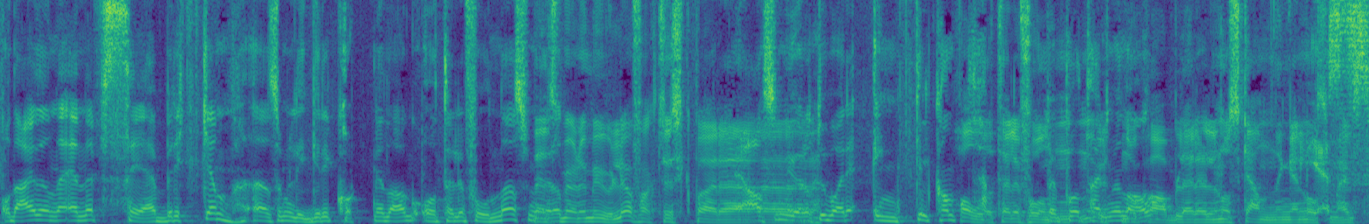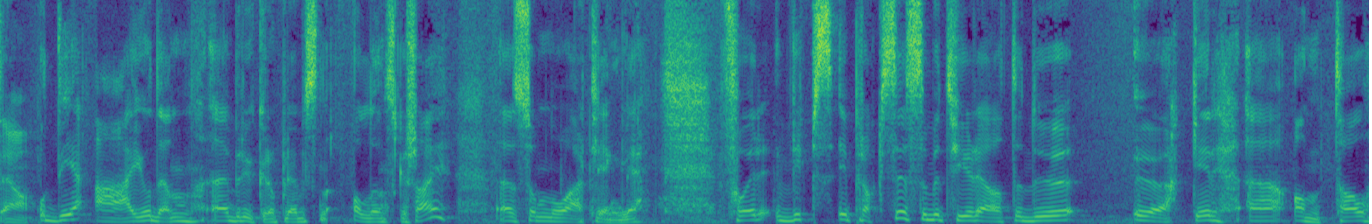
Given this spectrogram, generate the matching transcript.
Og det er jo denne NFC-brikken eh, som ligger i kortene i dag, og telefonene. Som det som gjør det mulig å faktisk bare Ja, som gjør at du bare enkelt kan holde telefonen uten noen kabler eller noe skanning eller noe yes. som helst. Ja. Og det er jo den eh, brukeropplevelsen alle ønsker seg, eh, som nå er tilgjengelig. For VIPS i praksis så betyr det at du øker antall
